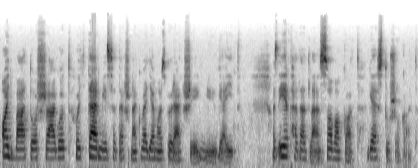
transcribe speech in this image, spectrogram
adj bátorságot, hogy természetesnek vegyem az öregség nyűgeit, az érthetetlen szavakat, gesztusokat,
